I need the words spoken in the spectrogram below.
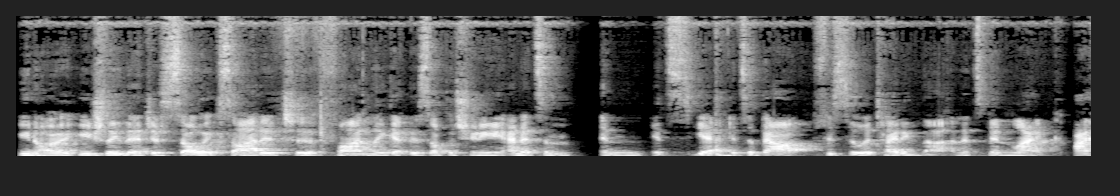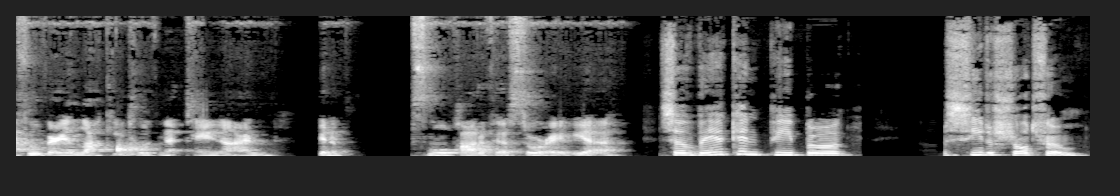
you know, usually they're just so excited to finally get this opportunity. And it's, a, and it's, yeah, it's about facilitating that. And it's been like, I feel very lucky to have met Tina and been a small part of her story. Yeah. So where can people see the short film?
